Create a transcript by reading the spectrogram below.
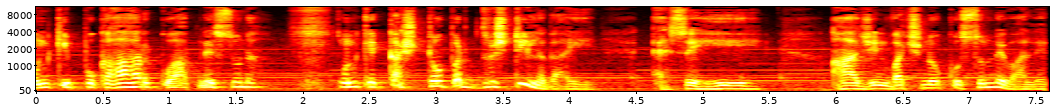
उनकी पुकार को आपने सुना, उनके कष्टों पर दृष्टि लगाई, ऐसे ही आज इन वचनों को सुनने वाले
